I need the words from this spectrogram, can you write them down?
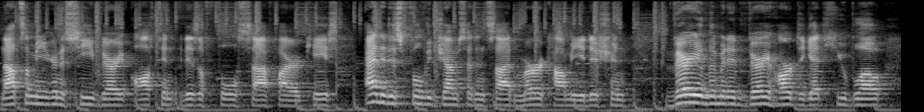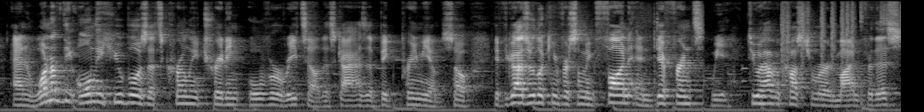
not something you're gonna see very often. It is a full sapphire case, and it is fully gem set inside, Murakami edition. Very limited, very hard to get Hublot, and one of the only Hublots that's currently trading over retail. This guy has a big premium. So if you guys are looking for something fun and different, we do have a customer in mind for this.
